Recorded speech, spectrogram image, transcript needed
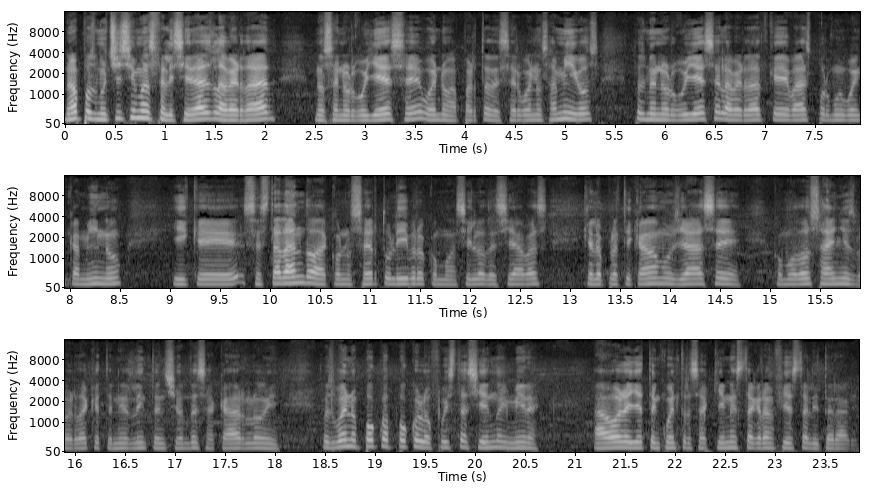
No, pues muchísimas felicidades, la verdad, nos enorgullece, bueno, aparte de ser buenos amigos, pues me enorgullece la verdad que vas por muy buen camino y que se está dando a conocer tu libro como así lo deseabas, que lo platicábamos ya hace como dos años, ¿verdad? Que tenías la intención de sacarlo y pues bueno, poco a poco lo fuiste haciendo y mira, ahora ya te encuentras aquí en esta gran fiesta literaria.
